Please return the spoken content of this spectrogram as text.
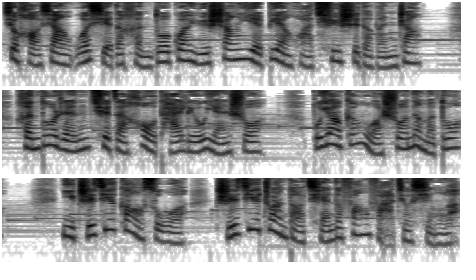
就好像我写的很多关于商业变化趋势的文章，很多人却在后台留言说：“不要跟我说那么多，你直接告诉我直接赚到钱的方法就行了。”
